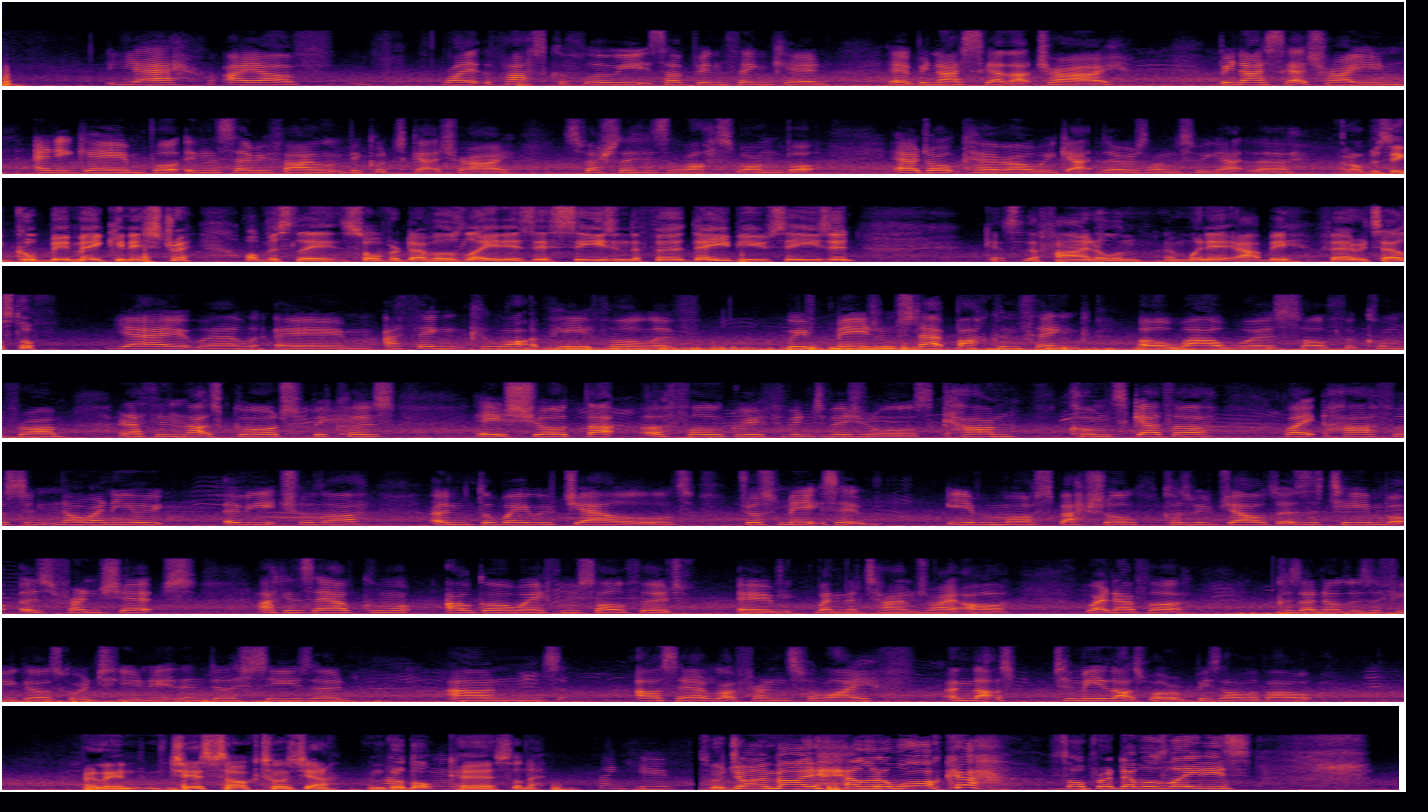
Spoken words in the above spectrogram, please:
Yeah, I have. Like the past couple of weeks, I've been thinking it'd be nice to get that try. Be nice to get a try in any game, but in the semi-final it'd be good to get a try, especially if it's the last one. But I don't care how we get there as long as we get there. And obviously could be making history. Obviously, Salford Devils ladies this season, the first debut season, get to the final and, and win it. That'd be fairy tale stuff. Yeah, it will. Um, I think a lot of people have we've made them step back and think, oh wow, where's Salford come from? And I think that's good because it showed that a full group of individuals can come together. Like half of us didn't know any of each other, and the way we've gelled just makes it even more special because we've gelled as a team, but as friendships. I can say I've come, I'll go away from Salford um, when the time's right or whenever. Because I know there's a few girls going to uni at the end of this season, and I'll say I've got friends for life, and that's to me that's what rugby's all about. Brilliant. Cheers talk to us, Jenna, and good luck uh, Sunday. Thank you. So we're joined by Helena Walker, Salford Red Devils ladies.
